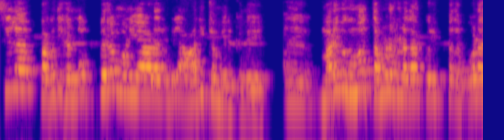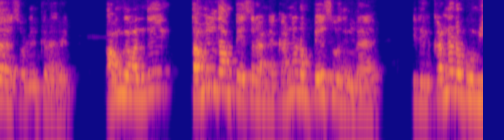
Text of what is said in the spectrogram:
சில பகுதிகளில் பிற மொழியாளருடைய ஆதிக்கம் இருக்குது. அது மறைமுகமா தமிழர்களை தான் குறிப்பதை போல சொல்லியிருக்கிறாரு. அவங்க வந்து தமிழ் தான் பேசுறாங்க கன்னடம் பேசுவதில்லை. இது கன்னட பூமி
